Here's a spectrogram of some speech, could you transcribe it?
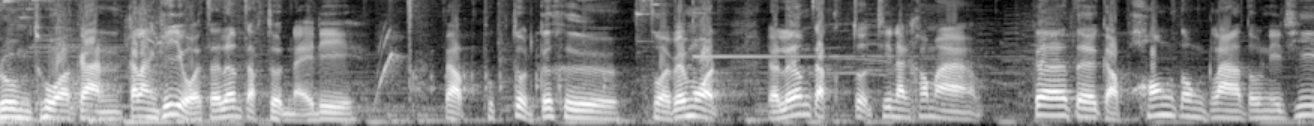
รูมทัวร์กันกำลังคิดอยู่ว่าจะเริ่มจากจุดไหนดี แบบทุกจุดก็คือสวยไปหมด เดี๋ยวเริ่มจากจุดที่นัดเข้ามาก็เจอกับห้องตรงกลางตรงนี้ที่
